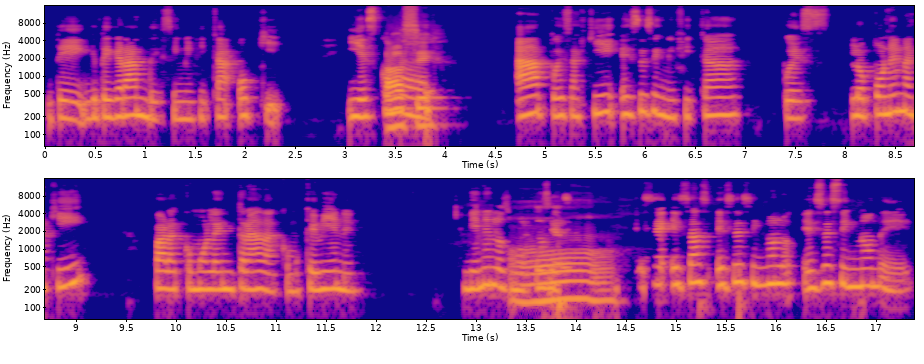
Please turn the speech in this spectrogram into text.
de, de grande, significa Oki. Y es ah, como. Ah, sí. Ah, pues aquí ese significa, pues lo ponen aquí para como la entrada, como que vienen. Vienen los muertos y oh. ese, esas, ese signo, ese signo de,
